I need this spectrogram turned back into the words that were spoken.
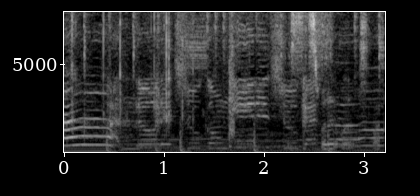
Ah. This is what it looks like.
